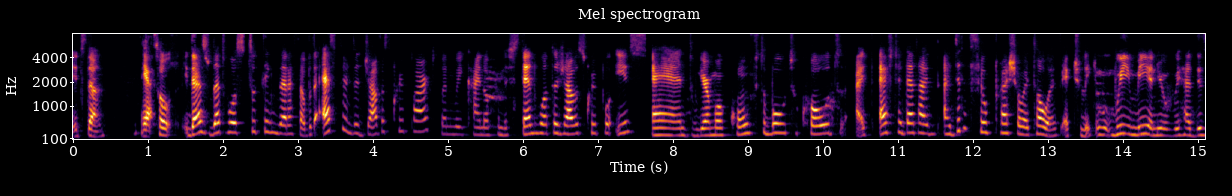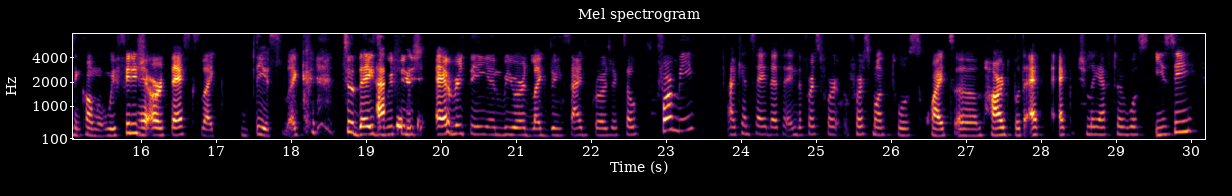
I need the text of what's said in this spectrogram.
it's done yeah. So that's that was two things that i felt. But after the javascript part when we kind of understand what the javascript is and we are more comfortable to code I, after that I, I didn't feel pressure at all actually. We me and you we had this in common. We finished yeah. our tasks like this like two days Absolutely. we finished everything and we were like doing side projects. So for me I can say that in the first first month it was quite um, hard, but actually after was easy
